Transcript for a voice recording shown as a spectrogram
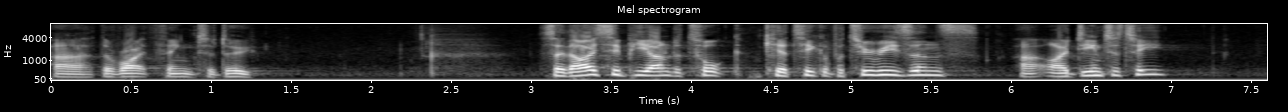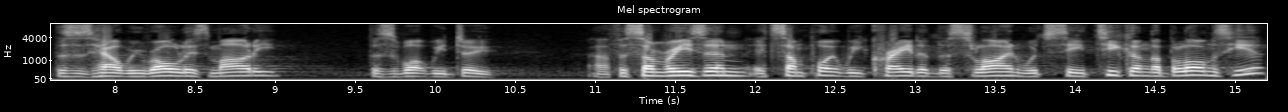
uh, the right thing to do. So the ICP undertook Kia Tika for two reasons. Uh, identity, this is how we roll as Māori, this is what we do. Uh, for some reason, at some point we created this line which said tikanga belongs here,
